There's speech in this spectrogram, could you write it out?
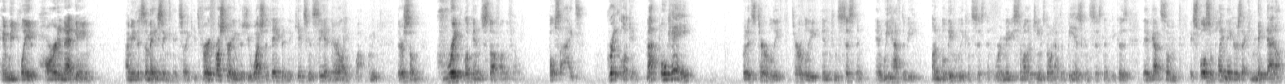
and we played hard in that game. I mean, it's amazing. It's like it's very frustrating because you watch the tape and the kids can see it and they're like, wow. I mean, there's some great looking stuff on the film. Both sides. Great looking. Not okay, but it's terribly, terribly inconsistent. And we have to be unbelievably consistent, where maybe some other teams don't have to be as consistent because they've got some explosive playmakers that can make that up.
